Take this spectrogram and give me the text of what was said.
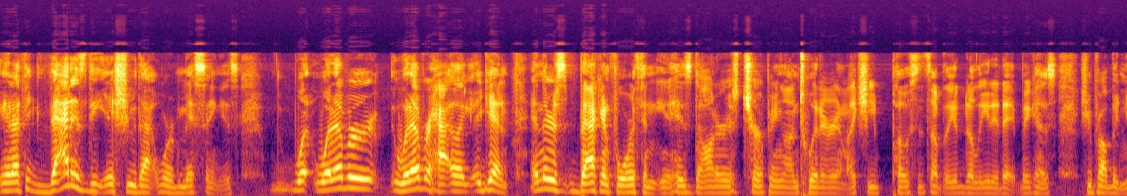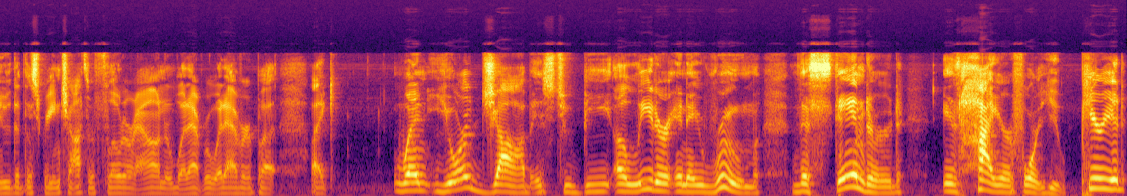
And I think that is the issue that we're missing is what whatever whatever ha- like again, and there's back and forth and his daughter is chirping on Twitter and like she posted something and deleted it because she probably knew that the screenshots would float around or whatever whatever, but like when your job is to be a leader in a room, the standard is higher for you. Period.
